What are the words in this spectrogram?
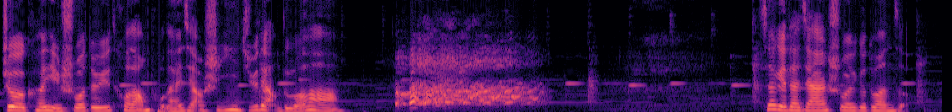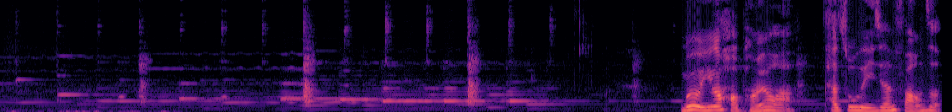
这可以说对于特朗普来讲是一举两得了啊！再给大家说一个段子。我有一个好朋友啊，他租了一间房子，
